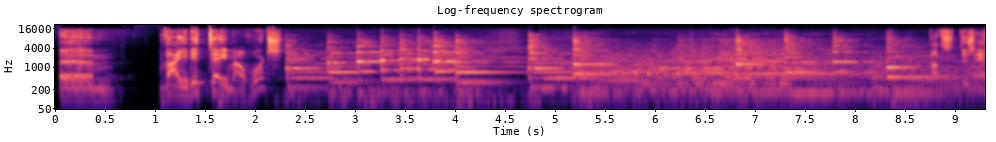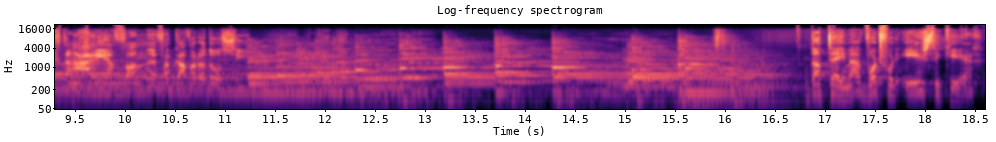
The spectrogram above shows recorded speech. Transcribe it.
Ehm, waar je dit thema hoort. Dat is dus echt de aria van, uh, van Cavaradossi. Dat thema wordt voor de eerste keer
